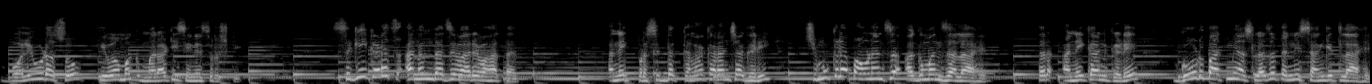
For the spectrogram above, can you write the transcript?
बॉलिवूड असो किंवा मग मराठी सिनेसृष्टी. सगळीकडेच आनंदाचे वारे वाहतात. अनेक प्रसिद्ध कलाकारांच्या घरी चिमुकल्या पाहुण्यांचं आगमन झालं आहे. तर अनेकांकडे गोड बातमी असल्याचं त्यांनी सांगितलं आहे.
